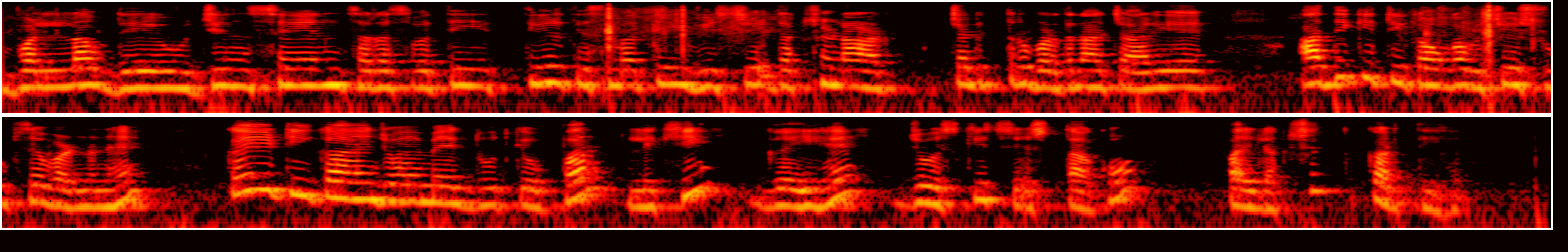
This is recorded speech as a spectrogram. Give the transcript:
वल्लभ देव जिनसेन सरस्वती तीर्थ स्मृति विशेष दक्षिणार्थ चरित्र वर्धनाचार्य आदि की टीकाओं का विशेष रूप से वर्णन है। कई टीकाएँ जो है मेघदूत के ऊपर लिखी गई है, जो इसकी श्रेष्ठता को परिलक्षित करती है।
